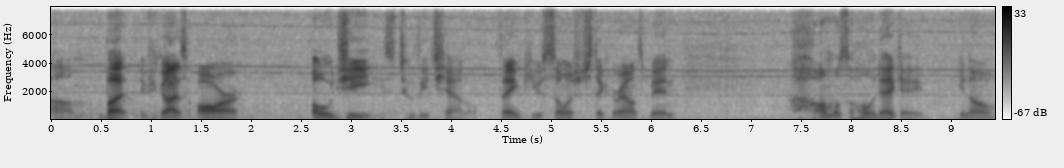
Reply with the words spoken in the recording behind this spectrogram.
um, but if you guys are OGs to the channel, thank you so much for sticking around. It's been almost a whole decade, you know,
